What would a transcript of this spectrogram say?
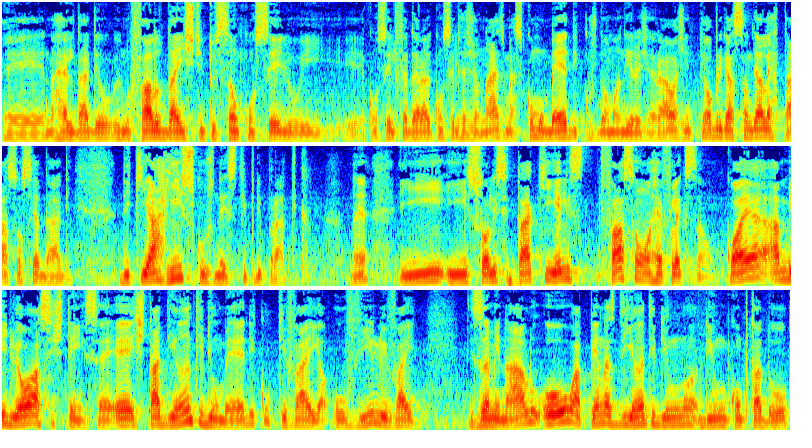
É, na realidade, eu, eu, não falo da instituição Conselho e é, Conselho Federal e Conselho Regionais, mas como médicos, de uma maneira geral, a gente tem a obrigação de alertar a sociedade de que há riscos nesse tipo de prática. Né? E, e, solicitar que eles façam uma reflexão. Qual é a melhor assistência? É estar diante de um médico que vai ouvi-lo e vai examiná-lo ou apenas diante de, uma, de um computador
